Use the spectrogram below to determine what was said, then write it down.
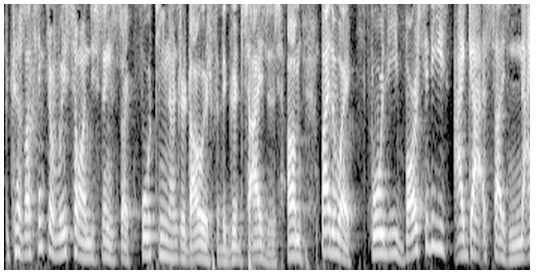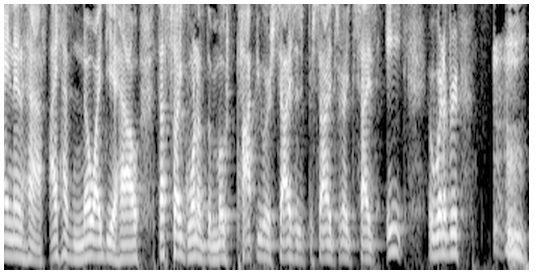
because I think the resale on these things is like $1400 for the good sizes. Um by the way, for the varsities, I got a size nine and a half. I have no idea how. That's like one of of the most popular sizes besides like size 8 or whatever.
